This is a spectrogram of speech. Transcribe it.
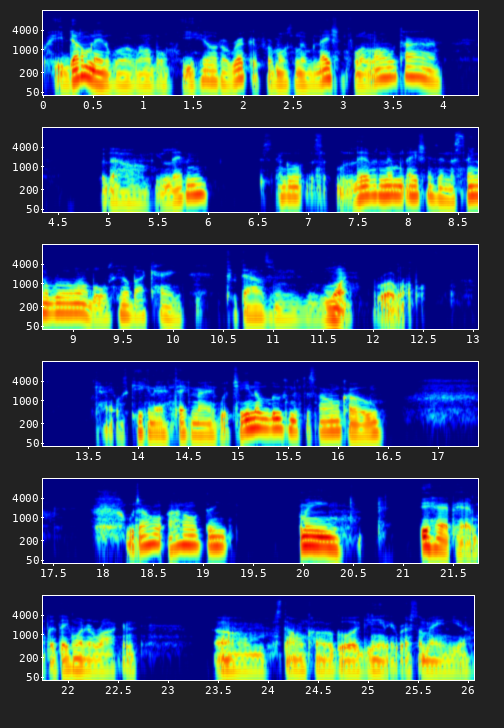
But he dominated Royal Rumble. He held a record for most eliminations for a long time with um 11 single 11 eliminations in the single Royal Rumble was held by Kane 2001 Royal Rumble. Kane was kicking ass, taking ass, which he ended up losing it to Stone Cold. Which I don't, I don't think. I mean, it had to happen because they wanted rocking um, Stone Cold go again at WrestleMania.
